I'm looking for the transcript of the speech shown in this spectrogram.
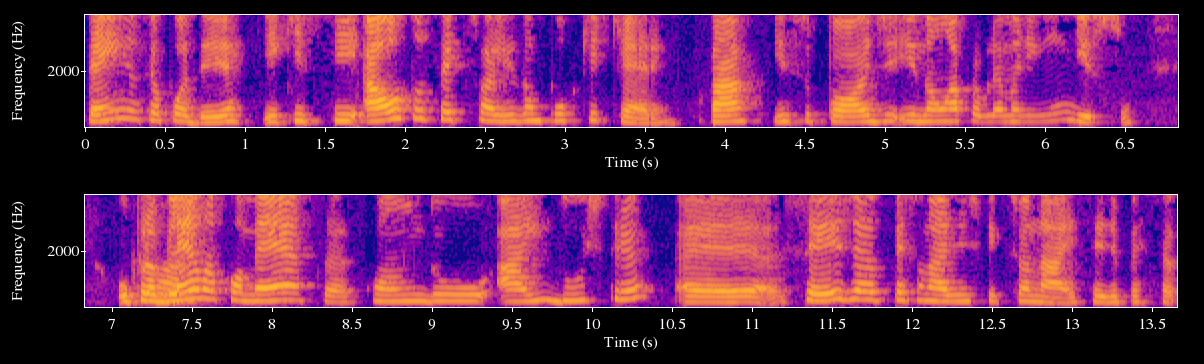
têm o seu poder e que se autossexualizam porque querem tá? Isso pode e não há problema nenhum nisso. O problema começa quando a indústria, é, seja personagens ficcionais, seja perso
